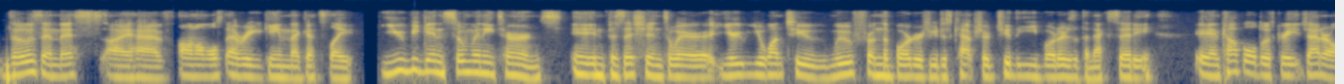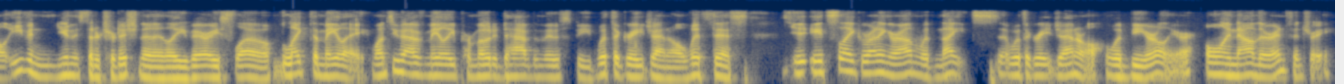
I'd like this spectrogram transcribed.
Those and this I have on almost every game that gets late you begin so many turns in positions where you you want to move from the borders you just captured to the borders of the next city. And coupled with Great General, even units that are traditionally very slow, like the melee. Once you have melee promoted to have the move speed with the Great General, with this, it's like running around with knights uh, with a Great General would be earlier. Only now they're infantry.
